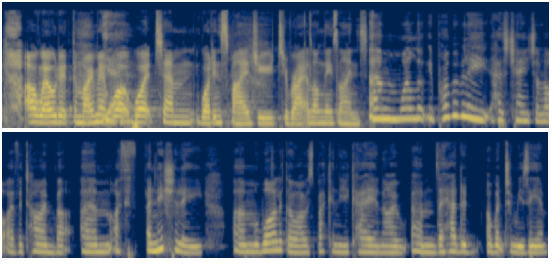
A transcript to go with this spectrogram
our world at the moment. Yeah. What what um what inspired you to write along these lines? Um, well, look, it probably has changed a lot over time, but um, I th- initially um, a while ago, I was back in the UK, and I um, they had a. I went to a museum,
